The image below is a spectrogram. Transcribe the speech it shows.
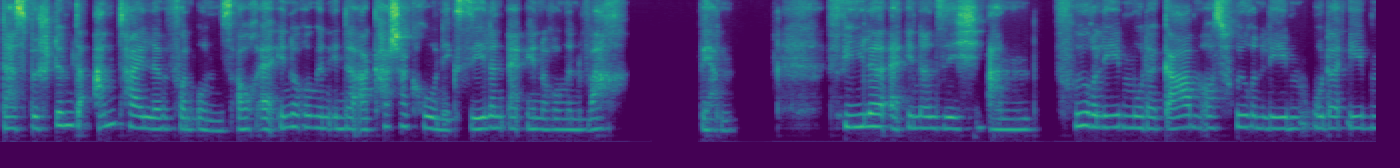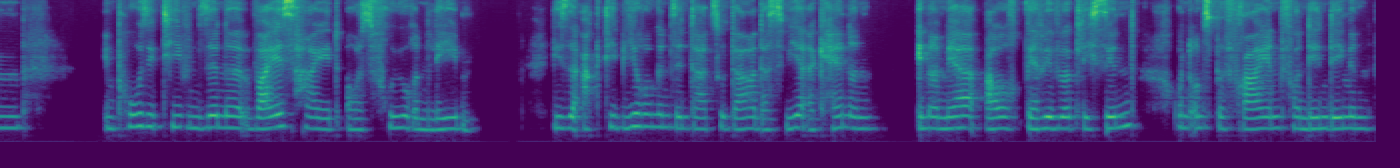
dass bestimmte Anteile von uns, auch Erinnerungen in der Akasha-Chronik, Seelenerinnerungen wach werden. Viele erinnern sich an frühere Leben oder Gaben aus früheren Leben oder eben im positiven Sinne Weisheit aus früheren Leben. Diese Aktivierungen sind dazu da, dass wir erkennen, immer mehr auch, wer wir wirklich sind und uns befreien von den Dingen,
